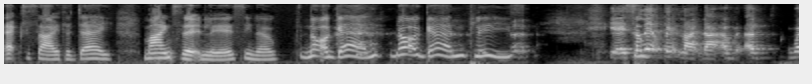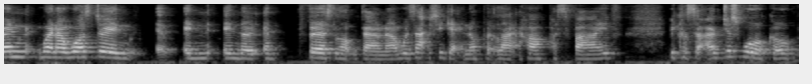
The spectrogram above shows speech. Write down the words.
exercise a day. Mine certainly is. You know, not again, not again, please. Yeah, it's a little bit like that. I, I, when when I was doing uh, in in the uh, first lockdown, I was actually getting up at like half past five because I just woke up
